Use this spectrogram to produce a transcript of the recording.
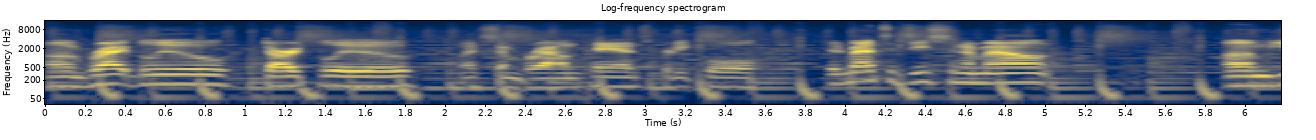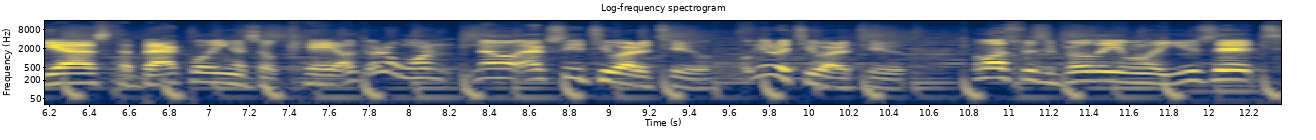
Um, bright blue, dark blue, like some brown pants, pretty cool. It match a decent amount. Um, yes, the back bling is okay. I'll give it a one. No, actually a two out of two. I'll give it a two out of two. No lost visibility when I use it.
